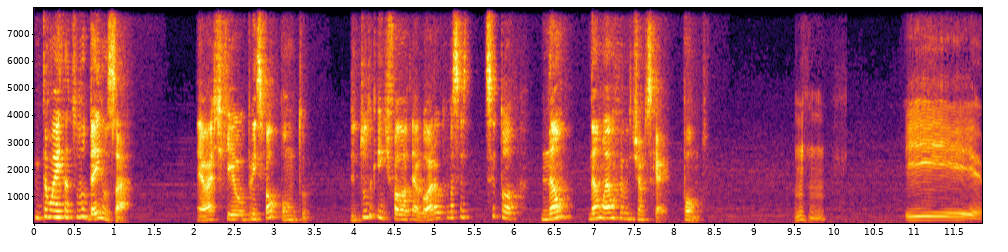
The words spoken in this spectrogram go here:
Então aí tá tudo bem usar. Eu acho que o principal ponto de tudo que a gente falou até agora é o que você citou. Não, não é um filme de jumpscare. Ponto. Uhum. E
